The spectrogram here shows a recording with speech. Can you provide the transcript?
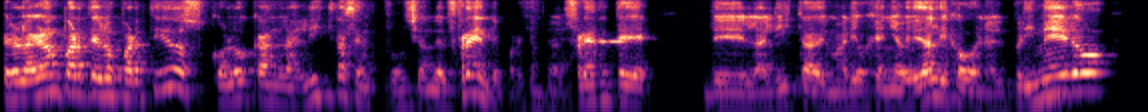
Pero la gran parte de los partidos colocan las listas en función del frente. Por ejemplo, el frente de la lista de María Eugenia Vidal dijo, bueno, el primero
